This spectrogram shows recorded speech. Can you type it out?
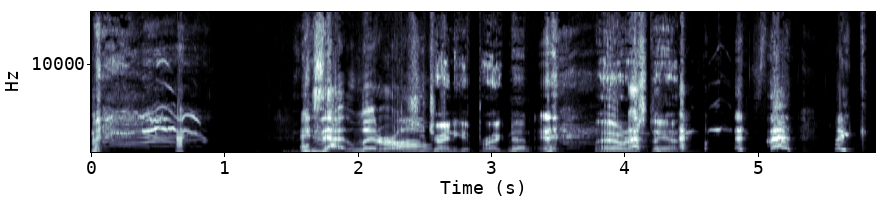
Is that literal? She trying to get pregnant? I don't understand. Is that like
